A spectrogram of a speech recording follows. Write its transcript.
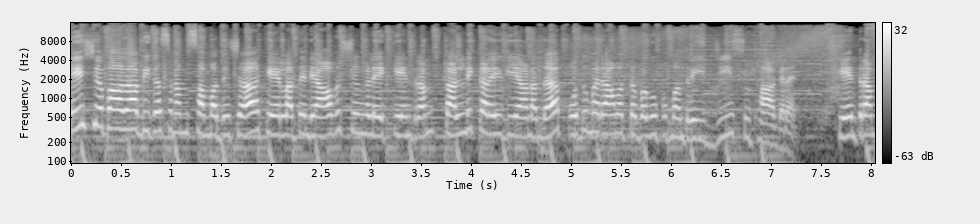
ദേശീയപാത വികസനം സംബന്ധിച്ച് കേരളത്തിന്റെ ആവശ്യങ്ങളെ കേന്ദ്രം തള്ളിക്കളയുകയാണെന്ന് പൊതുമരാമത്ത് വകുപ്പ് മന്ത്രി ജി സുധാകരൻ. കേന്ദ്രം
